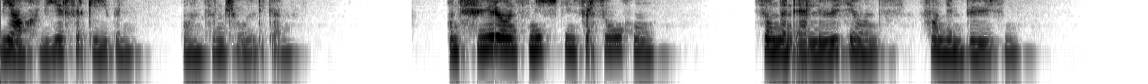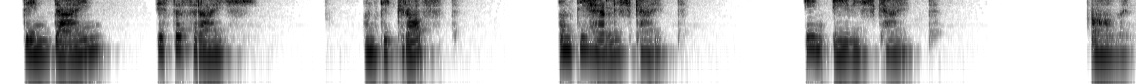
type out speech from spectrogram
wie auch wir vergeben unseren Schuldigern. Und führe uns nicht in Versuchung, sondern erlöse uns von dem Bösen. Denn dein ist das Reich und die Kraft und die Herrlichkeit in Ewigkeit. Amen.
